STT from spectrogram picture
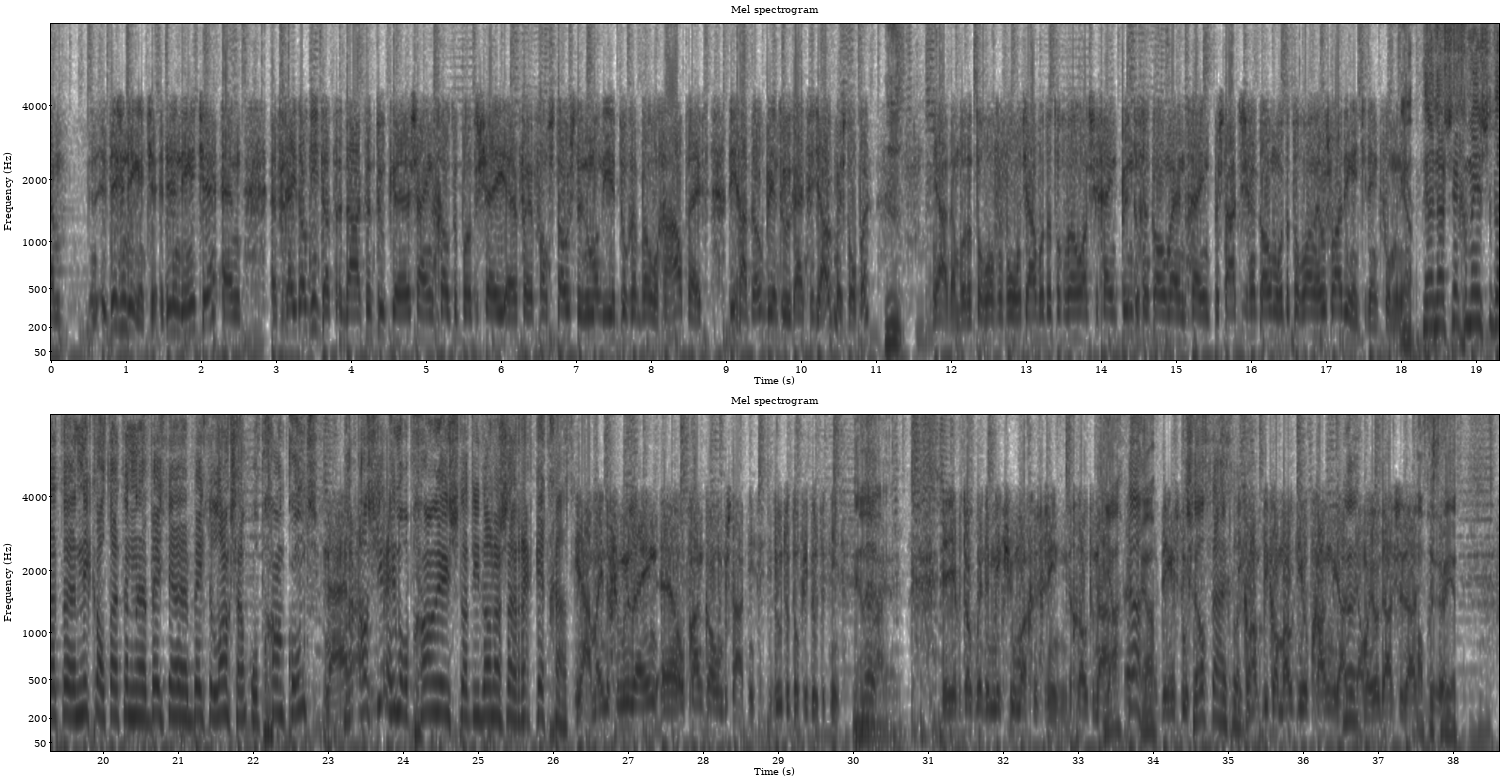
Um, het is een dingetje. Het is een dingetje. En uh, vergeet ook niet dat daar natuurlijk uh, zijn grote protégé uh, van Stoos, de man die het toch wel gehaald heeft, die gaat er ook binnen natuurlijk eind van het jaar ook mee stoppen. Hmm. Ja, dan wordt het toch wel voor volgend jaar, wordt het toch wel, als er geen punten gaan komen en geen prestaties gaan komen, wordt het toch wel een heel zwaar dingetje, denk ik, voor meneer. Ja, ja nou zeggen mensen dat Nick altijd een beetje, een beetje langzaam op gang komt. Nee, maar, maar als hij eenmaal op gang is, dat hij dan als een raket gaat. Ja, maar in de Formule 1 op gang komen bestaat niet. Je doet het of je doet het niet. Ja, nee. Ja, je hebt het ook met de Mick Schumacher gezien. De grote naam. Ja, uh, ja. Hetzelfde eigenlijk. Die kwam, die kwam ook niet op gang. Ja, Nee. jammer joh, daar is, daar is Afgestudeerd.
